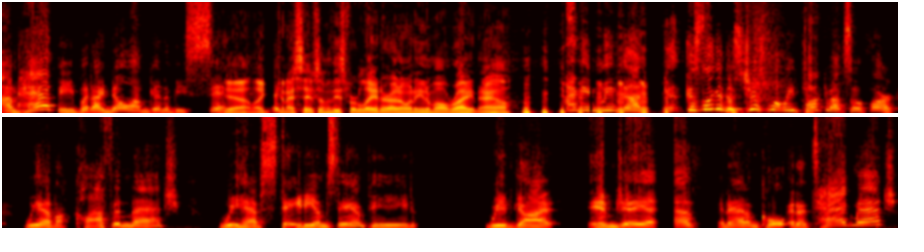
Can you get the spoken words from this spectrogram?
I'm happy, but I know I'm gonna be sick. Yeah. Like, Like- can I save some of these for later? I don't want to eat them all right now. I mean, we've got because look at this, just what we've talked about so far. We have a coffin match, we have Stadium Stampede, we've got MJF and Adam Cole in a tag match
